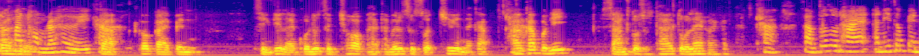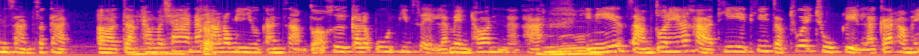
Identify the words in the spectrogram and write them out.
น้ำมันหอมระเหยครัค่ะบก็กลายเป็นสิ่งที่หลายคนรู้สึกชอบนะฮะทำให้รู้สึกสดชื่นนะครับค่ะเอาครับวันนี้3ตัวสุดท้ายตัวแรกนะครับ ค่ะสามตัวสุดท้ายอันนี้จะเป็นสารสกัดเอ่อ จากธรรมชาตินะครัคะ บ เรามีอยู่กันสามตัวคือการบูนพิมเสนและเมนทอนนะคะ อืม ทีนี้สามตัวนี้นะคะที่ที่จะช่วยชูกลิ่น และก็ทำให้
